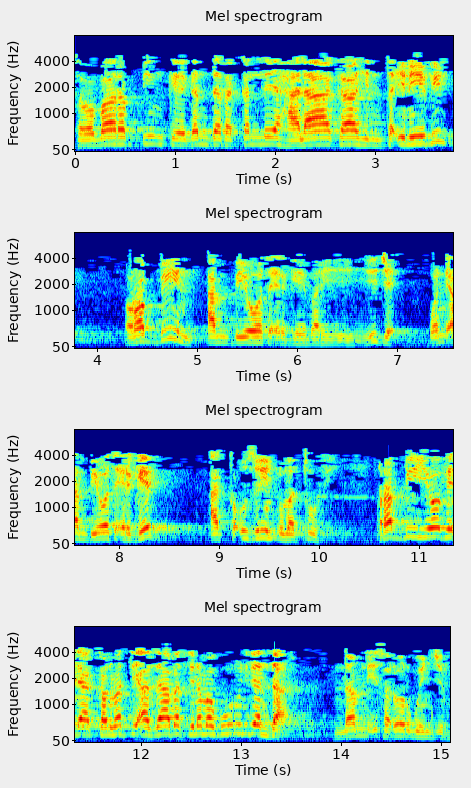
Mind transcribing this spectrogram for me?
sababaa rabbiin kee ganda takkallee halaakaa hin ta'iniifi rabbiin ambiyoota ergee barii je wanni ambiyoota ergeef akka uzriin dhumattuufi. Rabbii yoo fedhe akkanumatti azaabatti nama guuruu ni danda'a namni isa dhoorgu hin jiru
